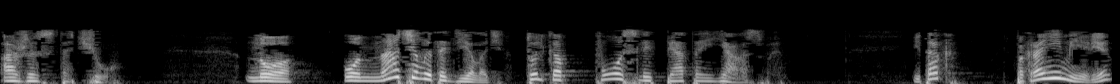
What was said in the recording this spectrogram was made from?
ожесточу. Но Он начал это делать только после пятой язвы. Итак, по крайней мере,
